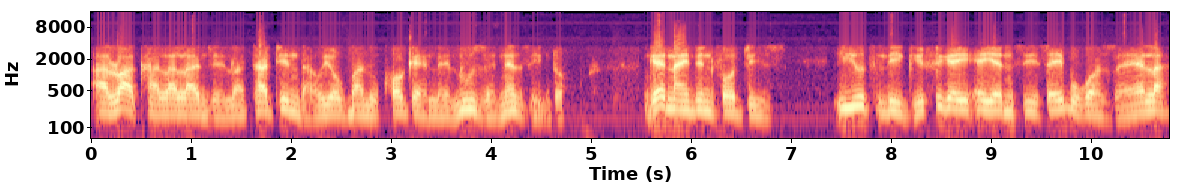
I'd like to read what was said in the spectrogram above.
alwakhalala nje lwathatha indawo yokuba lukhokele luze nezinto. Ngee-1940s i-youth league ifike i-anc seyibukozela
